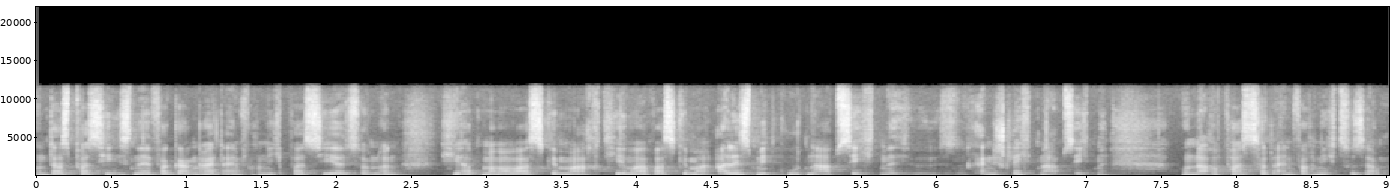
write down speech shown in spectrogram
Und das ist in der Vergangenheit einfach nicht passiert, sondern hier hat man mal was gemacht, hier mal was gemacht. Alles mit guten Absichten, keine schlechten Absichten. Und nachher passt es halt einfach nicht zusammen.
